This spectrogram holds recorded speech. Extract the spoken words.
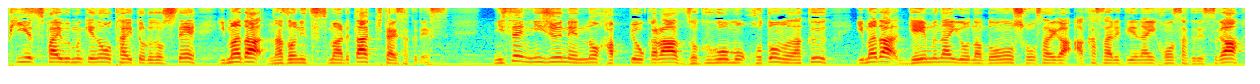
PS5 向けのタイトルとして未だ謎に包まれた期待作です。2020年の発表から続報もほとんどなく未だゲーム内容などの詳細が明かされていない本作ですが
